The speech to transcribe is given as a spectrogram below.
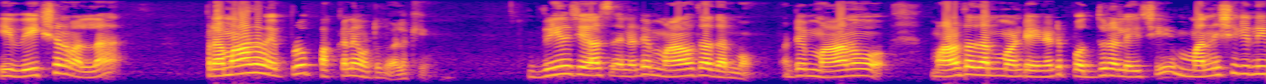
ఈ వీక్షణ వల్ల ప్రమాదం ఎప్పుడూ పక్కనే ఉంటుంది వాళ్ళకి. వీరు చేయాల్సింది ఏంటంటే మానవతా ధర్మం. అంటే మానవ మానవతా ధర్మం అంటే ఏంటంటే పొద్దున లేచి మనిషిని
